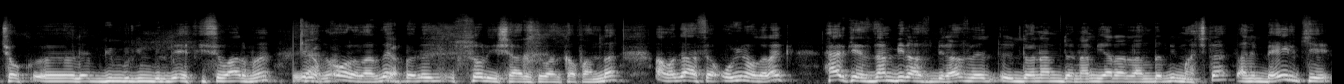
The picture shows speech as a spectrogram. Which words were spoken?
çok öyle gümbür gümbür bir etkisi var mı? Yani Yok. oralarda hep Yok. böyle soru işareti var kafamda. Ama Galatasaray oyun olarak herkesten biraz biraz ve dönem dönem yararlandığı bir maçta hani belki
